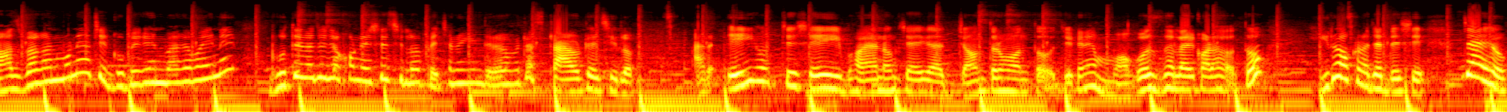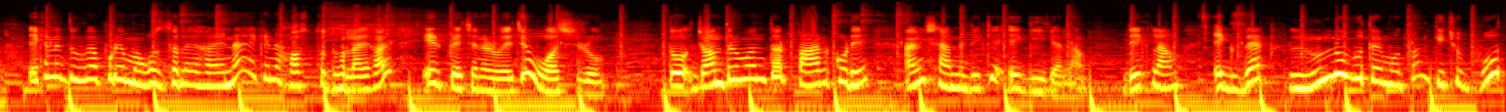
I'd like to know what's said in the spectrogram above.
বাঁশবাগান মনে আছে? গুপিগান বাগাবাইনে ভূতের রাজা যখন এসেছিল, পেছনে কিন্তু এরকম একটা স্টার উঠেছিল আর এই হচ্ছে সেই ভয়ানক জায়গা, যন্ত্রমন্ত্র, যেখানে মগজ ধলাই করা হতো হীরক রাজার দেশে। যাই হোক, এখানে দুর্গাপুরে মগজ ধলাই হয় না, এখানে হস্ত ধলাই হয়। এর পেছনে রয়েছে ওয়াশরুম তো যন্ত্রমন্তর পার করে আমি সামনের দিকে এগিয়ে গেলাম। দেখলাম এক্স্যাক্ট লুল্লু ভূতের মতন কিছু ভূত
